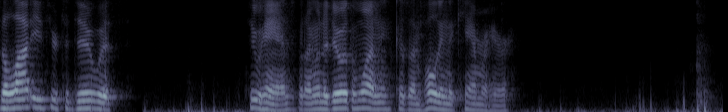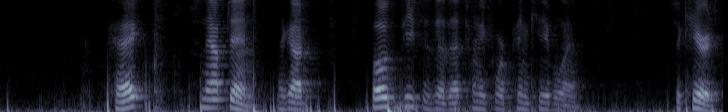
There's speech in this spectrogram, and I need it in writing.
Is a lot easier to do with two hands, but I'm going to do it with one because I'm holding the camera here. Okay, snapped in. I got both pieces of that 24 pin cable in. Secured.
